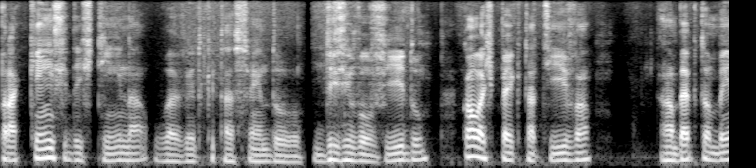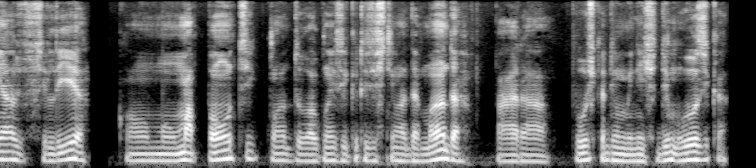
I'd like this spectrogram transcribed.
para quem se destina o evento que está sendo desenvolvido, qual a expectativa. A ABEP também auxilia como uma ponte quando algumas igrejas têm uma demanda para a busca de um ministro de música.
